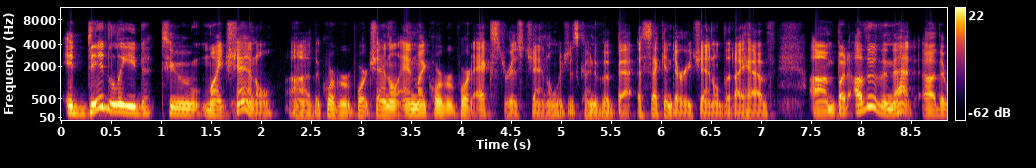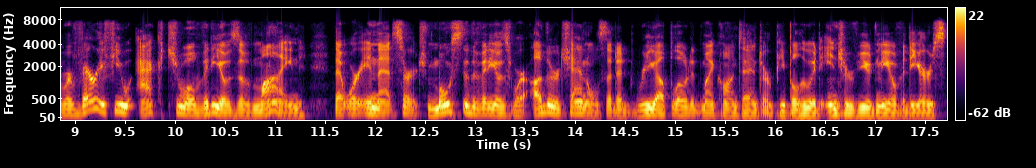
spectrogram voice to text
It did lead to my channel, uh, the Corbett Report channel, and my Corbett Report Extras channel, which is kind of a, ba- a secondary channel that I have. Um, but other than that, uh, there were very few actual videos of mine that were in that search. Most of the videos were other channels that had re uploaded my content or people who had interviewed me over the years.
